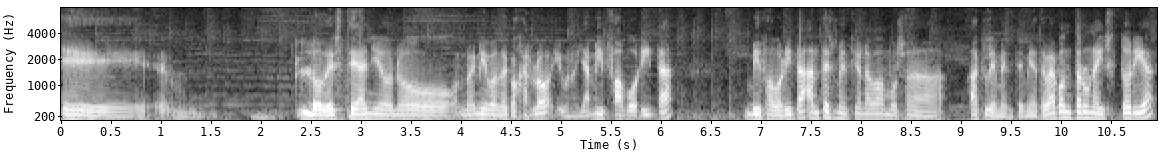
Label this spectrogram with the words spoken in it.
Eh, lo de este año no, no hay ni dónde cogerlo. Y bueno, ya mi favorita. Mi favorita. Antes mencionábamos a, a Clemente. Mira, te voy a contar una historia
